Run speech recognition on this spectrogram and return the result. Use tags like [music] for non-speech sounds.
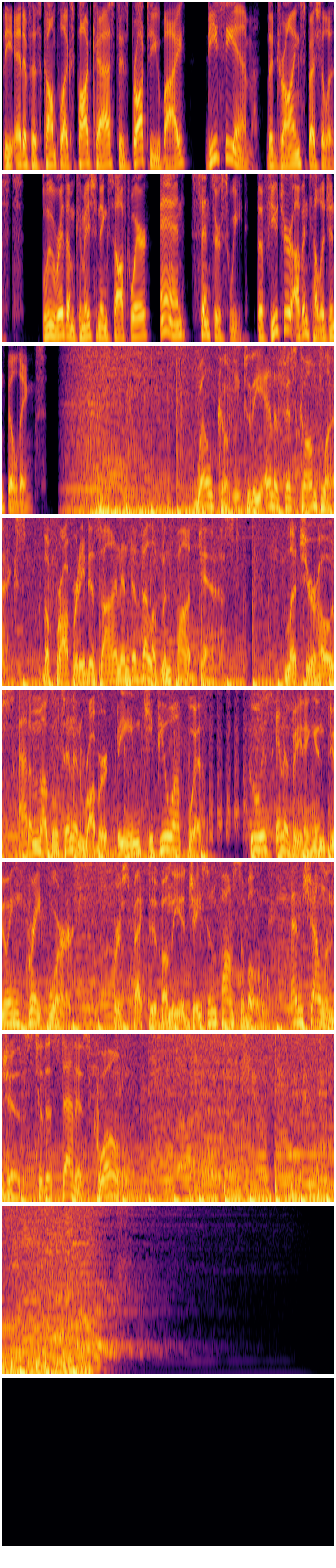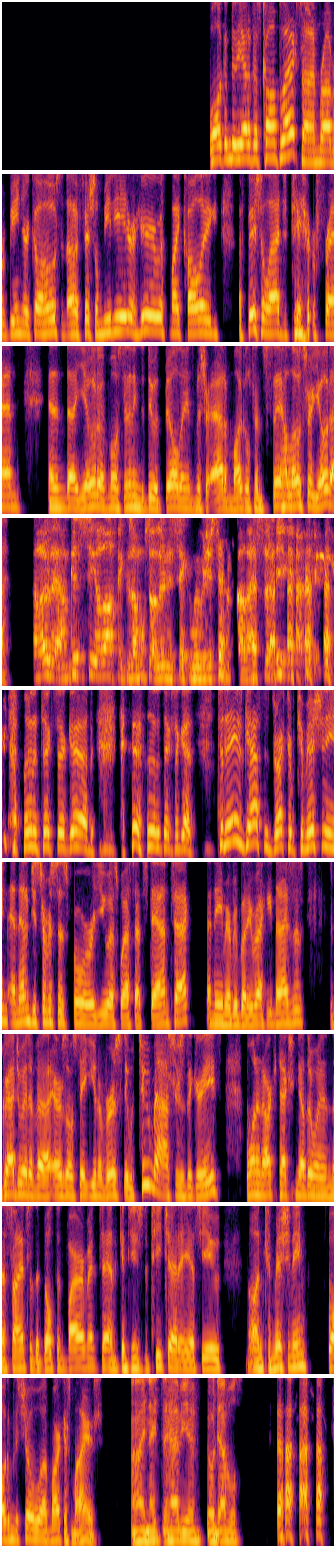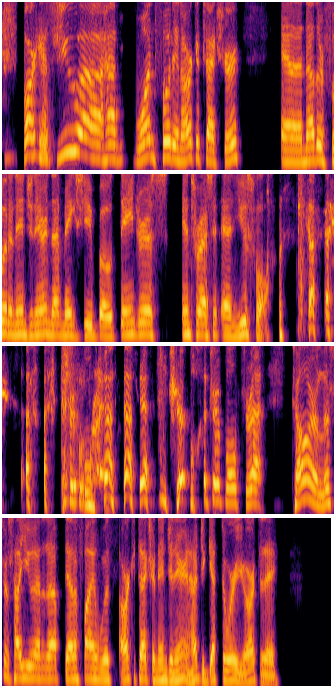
The Edifice Complex podcast is brought to you by DCM, the drawing specialists, Bluerithm commissioning software, and Sensor Suite, the future of intelligent buildings. Welcome to the Edifice Complex, the property design and development podcast. Let your hosts Adam Muggleton and Robert Bean keep you up with who is innovating and doing great work, perspective on the adjacent possible, and challenges to the status quo. Welcome to the Edifice Complex. I'm Robert Bean, your co host and unofficial mediator, here with my colleague, official agitator [laughs] friend, and uh, Yoda of most anything to do with buildings, Mr. Adam Muggleton. Say hello, Sir Yoda. Hello there. I'm good to see you laughing because I'm also a lunatic and we were just talking about that. So [laughs] Lunatics are good. [laughs] Lunatics are good. Today's guest is Director of Commissioning and Energy Services for US West at Stantec, a name everybody recognizes a graduate of uh, Arizona State University with two master's degrees, one in architecture, the other one in the science of the built environment, and continues to teach at ASU on commissioning. Welcome to the show, uh, Marcus Myers. Hi, nice to have you. Go Devils. [laughs] [laughs] Marcus, you uh, have one foot in architecture and another foot in engineering. That makes you both dangerous, interesting, and useful. [laughs] triple threat. triple, triple threat tell our listeners how you ended up identifying with architecture and engineering. How'd you get to where you are today?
